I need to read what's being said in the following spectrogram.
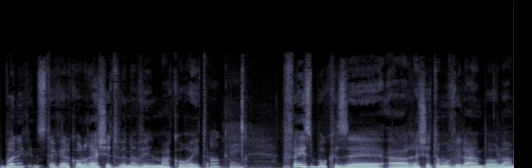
בואו נסתכל על כל רשת ונבין מה קורה איתה. אוקיי. Okay. פייסבוק זה הרשת המובילה היום בעולם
